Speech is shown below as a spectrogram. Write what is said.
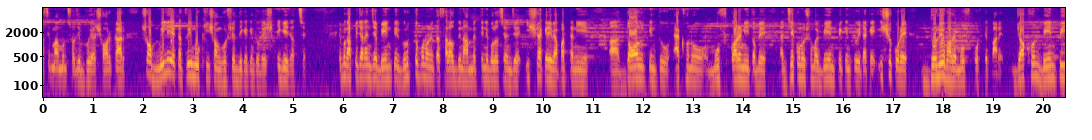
আসিফ মাহমুদ, সজীব ভুইয়া, সরকার, সব মিলিয়ে একটা ত্রিমুখী সংঘর্ষের দিকে কিন্তু দেশ এগিয়ে যাচ্ছে। এবং আপনি জানেন যে বিএনপির গুরুত্বপূর্ণ নেতা সালাউদ্দিন আহমেদ, তিনি বলেছেন যে ইশরাকের এই ব্যাপারটা নিয়ে দল কিন্তু এখনও মুভ করেনি, তবে যে কোনো সময় বিএনপি কিন্তু এটাকে ইস্যু করে দলীয়ভাবে মুভ করতে পারে। যখন বিএনপি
